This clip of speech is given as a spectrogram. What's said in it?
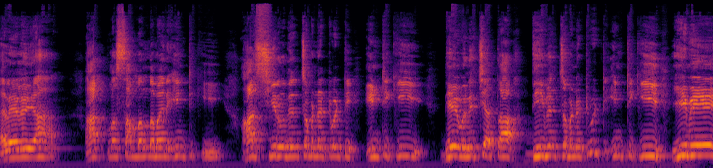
హలలుయ ఆత్మ సంబంధమైన ఇంటికి ఆశీర్వదించబడినటువంటి ఇంటికి దేవుని చేత దీవించబడినటువంటి ఇంటికి ఈమె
